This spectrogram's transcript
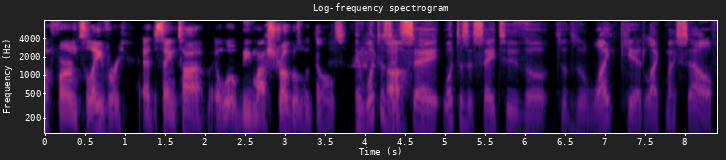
affirmed slavery at the same time, and what would be my struggles with those? And what does it uh, say? What does it say to the to the white kid like myself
